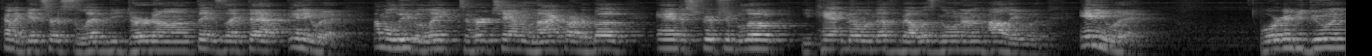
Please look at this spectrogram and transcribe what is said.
kind of gets her celebrity dirt on, things like that. Anyway, I'm going to leave a link to her channel in the iCard above and description below. You can't know enough about what's going on in Hollywood. Anyway, what we're going to be doing,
